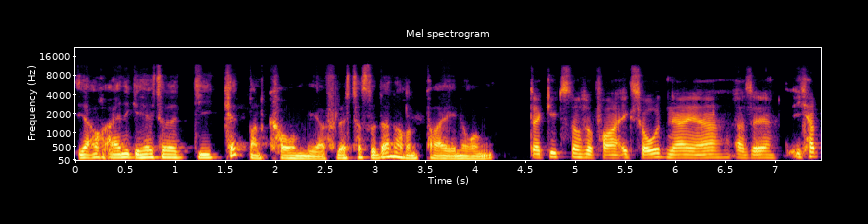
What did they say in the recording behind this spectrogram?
ja auch einige Hersteller, die kennt man kaum mehr. Vielleicht hast du da noch ein paar Erinnerungen da gibt's noch so ein paar Exoten, ja, ja. Also ich habe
